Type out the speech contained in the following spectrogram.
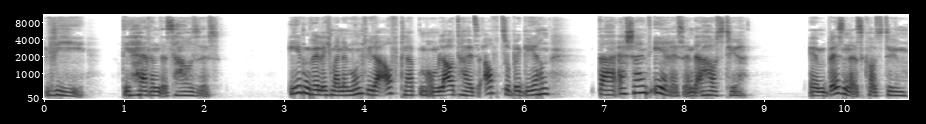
Wie, die Herren des Hauses? Eben will ich meinen Mund wieder aufklappen, um lauthals aufzubegehren, da erscheint Iris in der Haustür. Im Business-Kostüm.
